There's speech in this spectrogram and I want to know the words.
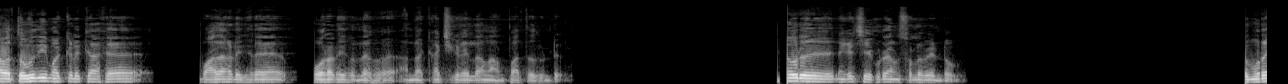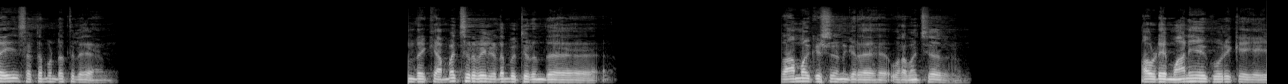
அவர் தொகுதி மக்களுக்காக வாதாடுகிற போராடுகிற அந்த அந்த காட்சிகளை எல்லாம் நான் பார்த்ததுண்டு. இன்னொரு நிகழ்ச்சியை கூட நான் சொல்ல வேண்டும். முறை சட்டமன்றத்தில் இன்றைக்கு அமைச்சரவையில் இடம்பெற்றிருந்த ராமகிருஷ்ணன்கிற ஒரு அமைச்சர் அவருடைய மானிய கோரிக்கையை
